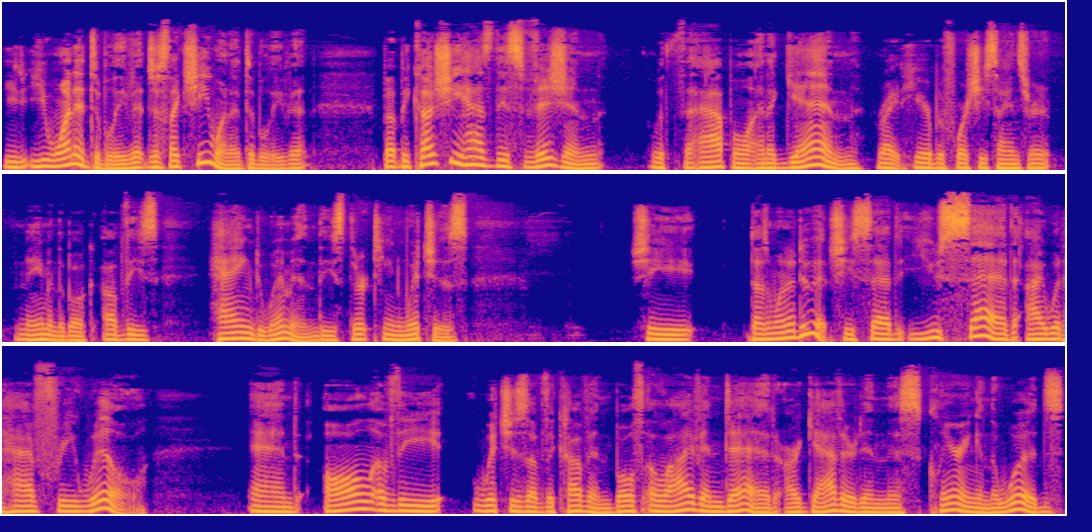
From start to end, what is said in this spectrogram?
You you wanted to believe it just like she wanted to believe it. But because she has this vision with the apple and again right here before she signs her name in the book of these hanged women, these 13 witches, she doesn't want to do it. She said, You said I would have free will. And all of the witches of the coven, both alive and dead, are gathered in this clearing in the woods.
